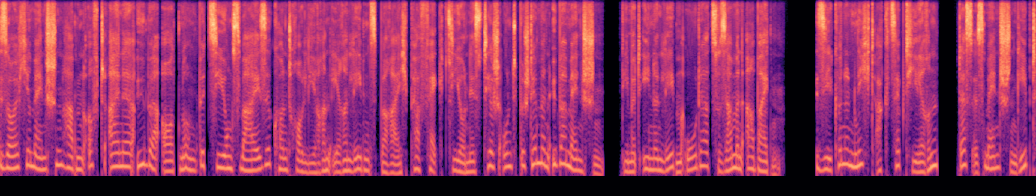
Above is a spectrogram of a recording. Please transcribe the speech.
Solche Menschen haben oft eine Überordnung bzw. kontrollieren ihren Lebensbereich perfektionistisch und bestimmen über Menschen, die mit ihnen leben oder zusammenarbeiten. Sie können nicht akzeptieren, dass es Menschen gibt,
